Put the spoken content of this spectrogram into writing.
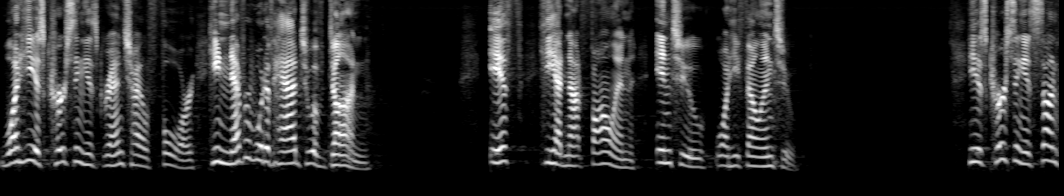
what he is cursing his grandchild for, he never would have had to have done if he had not fallen into what he fell into. He is cursing his son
